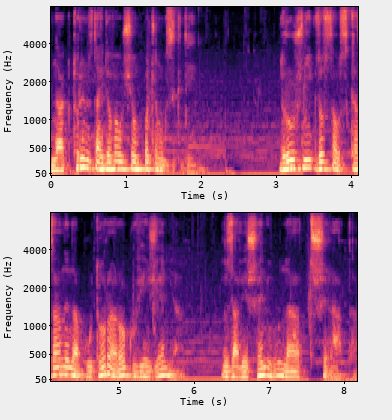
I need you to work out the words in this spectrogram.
na którym znajdował się pociąg z Gdyni. Dróżnik został skazany na półtora roku więzienia w zawieszeniu na trzy lata.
